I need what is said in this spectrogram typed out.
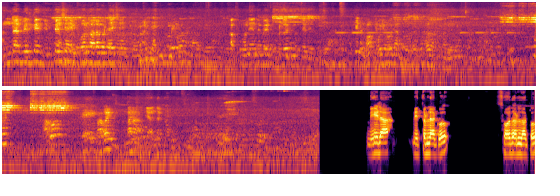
అందరి మీదకి చెప్పేసి నీ ఫోన్ వల్ల కొట్టేసి ఆ ఫోన్ ఎందుకు పెట్టుకుంటూ తెలియదు మన మిత్రులకు సోదరులకు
